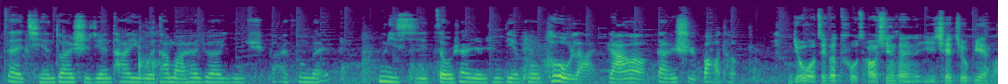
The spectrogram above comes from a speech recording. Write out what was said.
在前段时间，他以为他马上就要迎娶白富美，逆袭走上人生巅峰。后来，然而，但是，but，有我这个吐槽新人，一切就变了。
